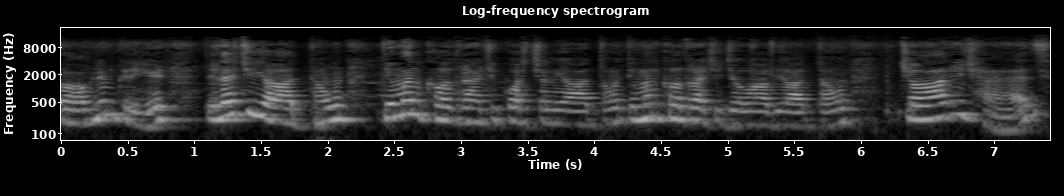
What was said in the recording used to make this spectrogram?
प्रॉब्लम क्रिएट तेल याद थवन तिमन खतर क्वेश्चन याद थवन तिमन खतर जवाब याद थवन charge has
